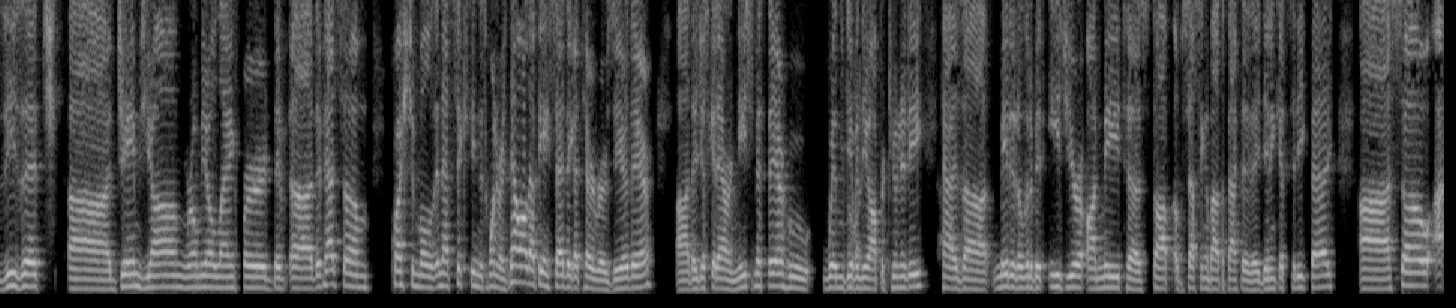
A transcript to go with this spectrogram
Zizic, uh, James Young, Romeo Langford. They've uh, they've had some questionable in that 16 to 20 range. Now, all that being said, they got Terry Rozier there. Uh, they just get Aaron Nesmith there, who, when given the opportunity, has uh, made it a little bit easier on me to stop obsessing about the fact that they didn't get Saddiq Bey. Uh, so, I,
